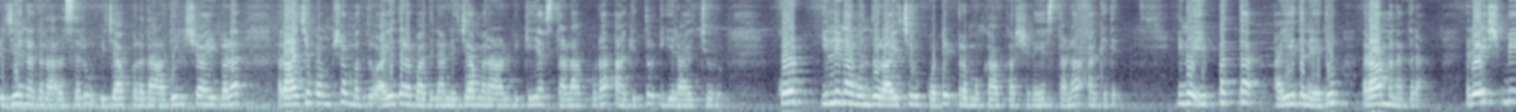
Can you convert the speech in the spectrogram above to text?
ವಿಜಯನಗರ ಅರಸರು ಬಿಜಾಪುರದ ಆದಿಲ್ ಶಾಹಿಗಳ ರಾಜವಂಶ ಮತ್ತು ಹೈದರಾಬಾದಿನ ನಿಜಾಮರ ಆಳ್ವಿಕೆಯ ಸ್ಥಳ ಕೂಡ ಆಗಿತ್ತು ಈ ರಾಯಚೂರು. ಕೋಟ್, ಇಲ್ಲಿನ ಒಂದು ರಾಯಚೂರು ಕೋಟೆ ಪ್ರಮುಖ ಆಕರ್ಷಣೆಯ ಸ್ಥಳ ಆಗಿದೆ. ಇನ್ನು ಇಪ್ಪತ್ತ ಐದನೆಯದು ರಾಮನಗರ. ರೇಷ್ಮೆ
